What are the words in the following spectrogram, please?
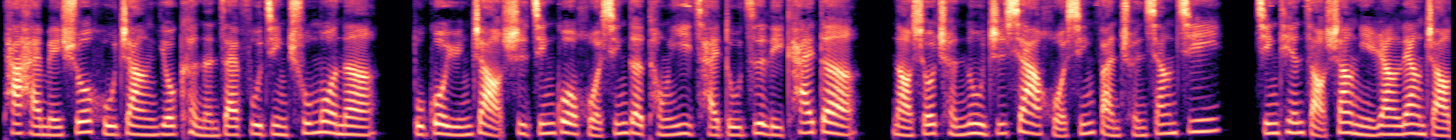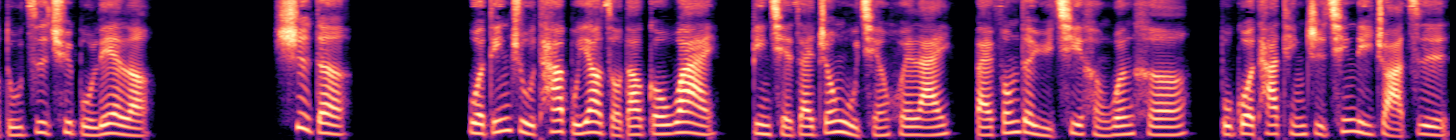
他还没说虎掌有可能在附近出没呢。不过云沼是经过火星的同意才独自离开的。恼羞成怒之下，火星反唇相讥：“今天早上你让亮爪独自去捕猎了。”“是的，我叮嘱他不要走到沟外，并且在中午前回来。”白风的语气很温和，不过他停止清理爪子，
